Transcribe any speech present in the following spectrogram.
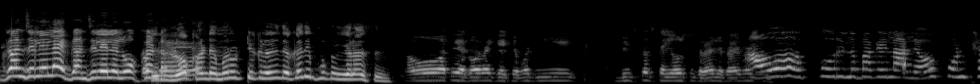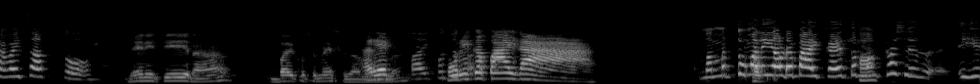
गंजलेलं आहे गंजलेलं लोखंड. ते लोखंड आहे म्हणून टिकलं नाही तर कधी फुटून गेलं असतं? अहो आता या दोघांच्या याच्यामध्ये मीच कसं काय व्यवस्थित राहिले काय माहिती. अहो पोरीला बघायला आल्यावर फोन ठेवायचा असतो. नाही नाही ते ना बायकोचा मेसेज आला अरे. मला. बायकोचं पोरी का पाय ना. मग मग तुम्हाला एवढ्या बायका आहे तर मग कसे इ-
